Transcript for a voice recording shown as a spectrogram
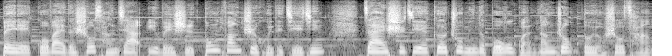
被国外的收藏家誉为是东方智慧的结晶，在世界各著名的博物馆当中都有收藏。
